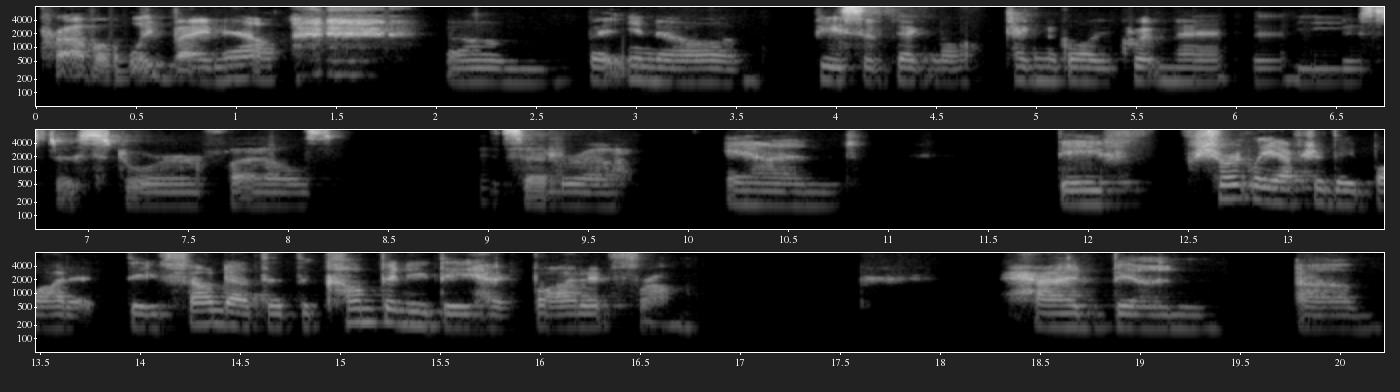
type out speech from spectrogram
Probably by now. Um, but you know, a piece of technical technical equipment that you use to store files, etc. And they shortly after they bought it, they found out that the company they had bought it from had been um,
